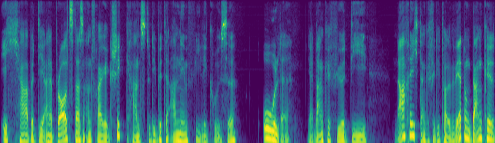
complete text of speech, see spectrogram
ich habe dir eine Brawl Stars Anfrage geschickt. Kannst du die bitte annehmen? Viele Grüße, Ole. Ja, danke für die Nachricht, danke für die tolle Bewertung, danke,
